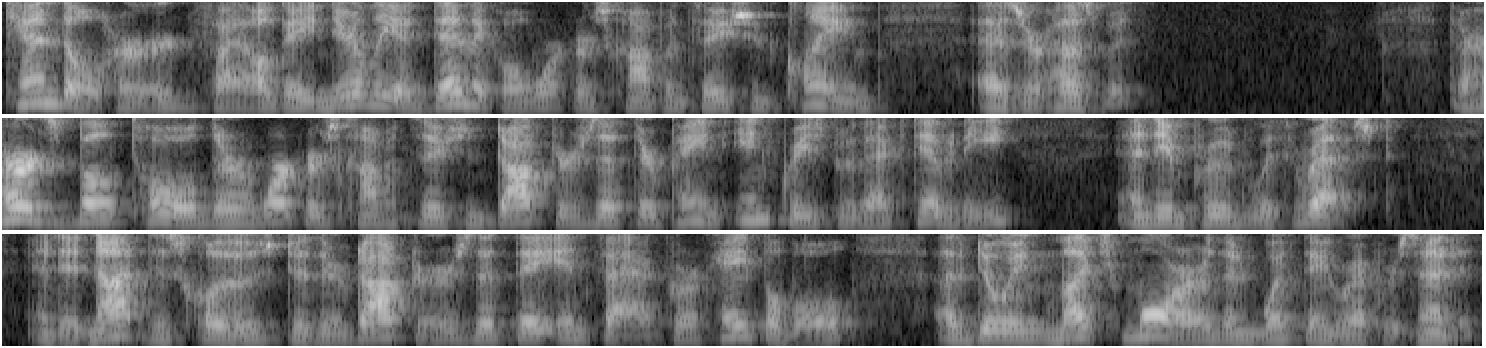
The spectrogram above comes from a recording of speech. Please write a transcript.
Kendall Hurd filed a nearly identical workers' compensation claim as her husband. The Hurds both told their workers' compensation doctors that their pain increased with activity and improved with rest, and did not disclose to their doctors that they, in fact, were capable of doing much more than what they represented.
